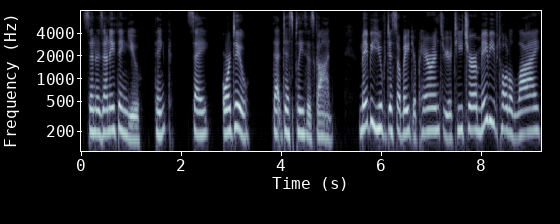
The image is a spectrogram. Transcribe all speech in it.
Sin is anything you think, say, or do that displeases God. Maybe you've disobeyed your parents or your teacher. Maybe you've told a lie.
